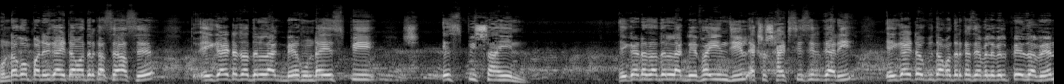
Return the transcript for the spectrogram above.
হুন্ডা কোম্পানির গাড়িটা আমাদের কাছে আছে। তো এই গাড়িটা যাদের লাগবে হুন্ডা এসপি এসপি শাহিন। এই গাড়িটা যাদের লাগবে এফআই ইঞ্জিল একশো ষাট সিসির গাড়ি। এই গাড়িটাও কিন্তু আমাদের কাছে অ্যাভেলেবেল পেয়ে যাবেন।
